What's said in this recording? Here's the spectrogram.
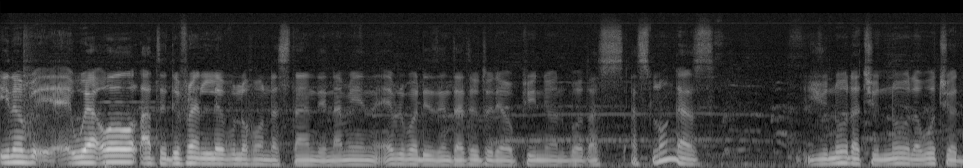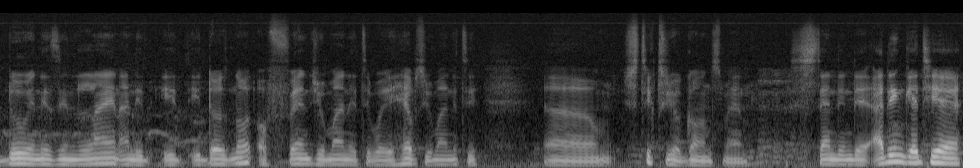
You know, we are all at a different level of understanding. I mean, everybody is entitled to their opinion, but as as long as you know that you know that what you're doing is in line and it, it, it does not offend humanity, but it helps humanity, um, stick to your guns, man. Standing there. I didn't get here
